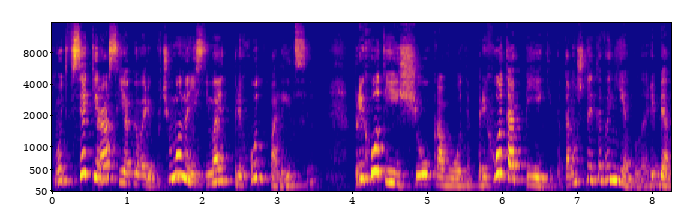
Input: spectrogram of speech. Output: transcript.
Вот всякий раз я говорю, почему она не снимает приход полиции, Приход еще кого-то, приход опеки, потому что этого не было. Ребят,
